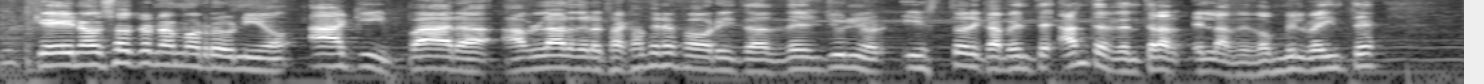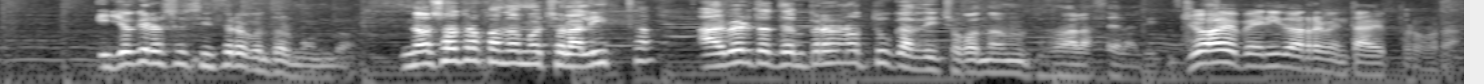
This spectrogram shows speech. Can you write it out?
decir. Que nosotros nos hemos reunido aquí para hablar de nuestras canciones favoritas del Junior históricamente antes de entrar en las de 2020 y yo quiero ser sincero con todo el mundo. Nosotros cuando hemos hecho la lista, Alberto Temprano, ¿tú qué has dicho cuando hemos empezado a hacer la lista? Yo he venido a reventar el programa.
